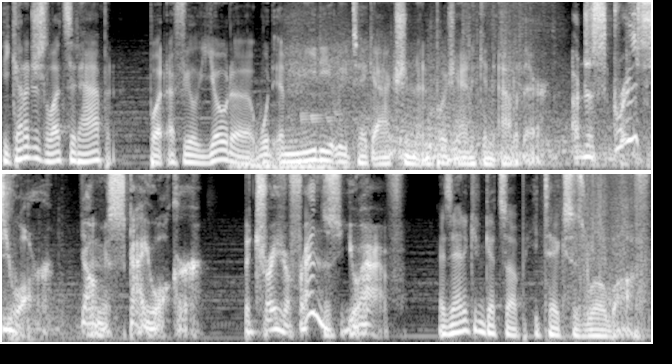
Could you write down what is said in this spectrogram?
He kind of just lets it happen. But I feel Yoda would immediately take action and push Anakin out of there. A disgrace you are, young Skywalker. Betray your friends, you have. As Anakin gets up, he takes his robe off.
